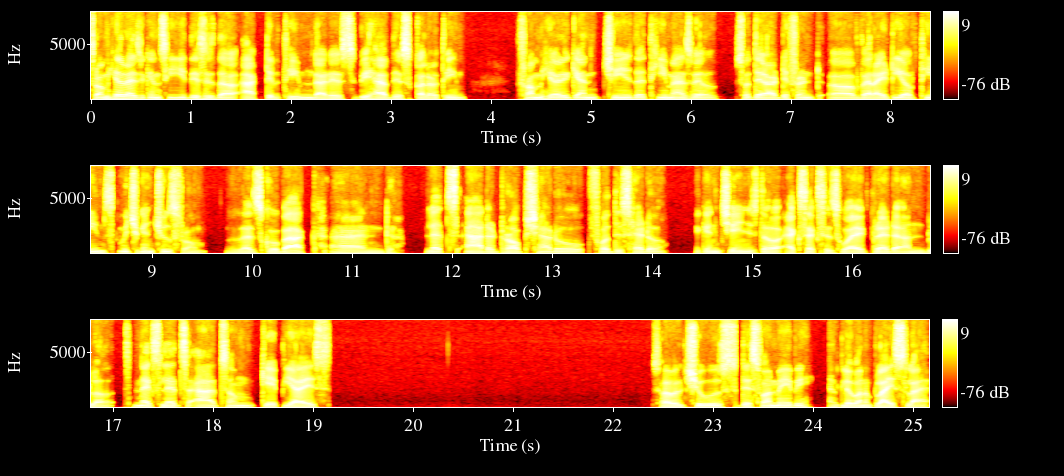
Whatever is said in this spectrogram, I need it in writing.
From here, as you can see, this is the active theme. That is, we have this color theme. From here, you can change the theme as well. So there are different uh, variety of themes which you can choose from. Let's go back and let's add a drop shadow for this header. You can change the x-axis, white, red, and blur. Next, let's add some KPIs. So I will choose this one maybe and click on apply slide.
